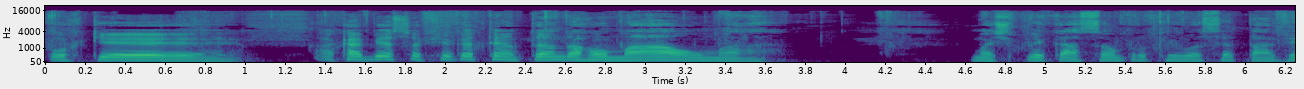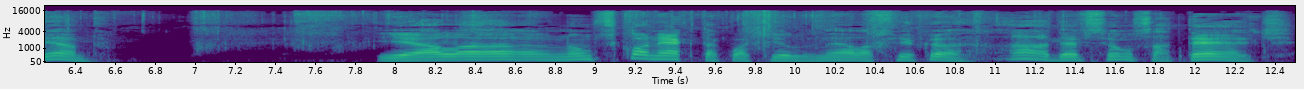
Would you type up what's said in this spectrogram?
Porque a cabeça fica tentando arrumar uma, uma explicação para o que você está vendo e ela não se conecta com aquilo, né? Ela fica, ah, deve ser um satélite,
